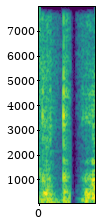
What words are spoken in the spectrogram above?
you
